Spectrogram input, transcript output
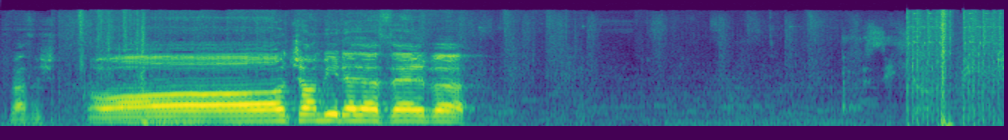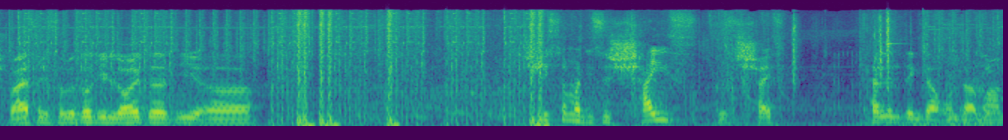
Ich weiß nicht. Oh, schon wieder derselbe. Ich weiß nicht, sowieso die Leute, die, äh... Schieß doch mal dieses Scheiß, dieses Scheiß Talent-Ding da runter, Mann.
